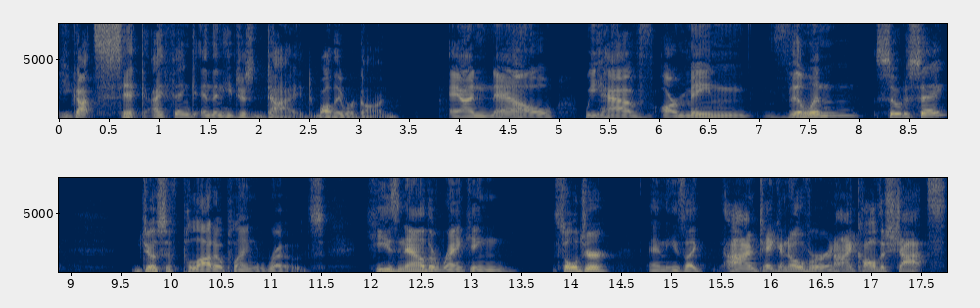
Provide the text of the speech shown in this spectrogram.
he got sick, I think, and then he just died while they were gone. And now we have our main villain, so to say, Joseph Pilato playing Rhodes. He's now the ranking soldier, and he's like, I'm taking over and I call the shots.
